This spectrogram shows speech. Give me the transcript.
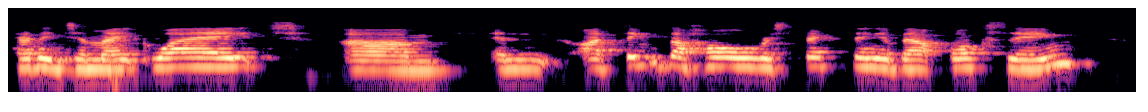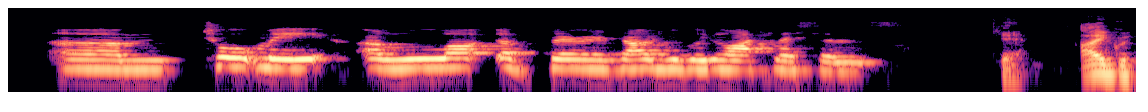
having to make weight. Um, and I think the whole respect thing about boxing um, taught me a lot of very valuable life lessons. I agree.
